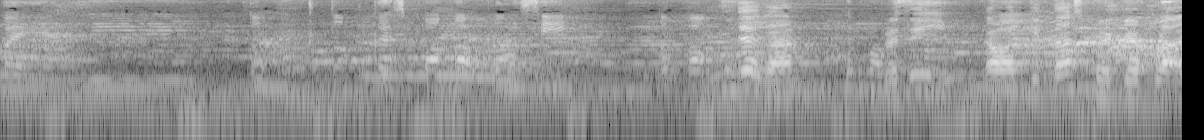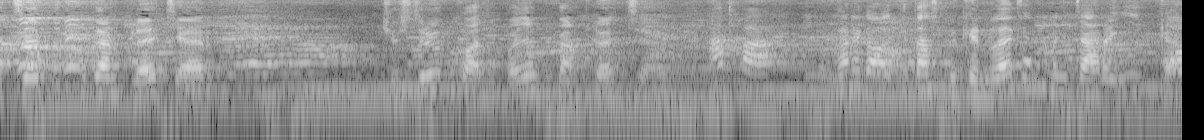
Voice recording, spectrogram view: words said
apa ya Tug- tugas pokok fungsi pokok Iya kan? Berarti kalau kita sebagai pelajar itu bukan belajar. Justru kewajibannya bukan belajar. Apa? Kan kalau kita sebagai nelayan kan mencari ikan.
